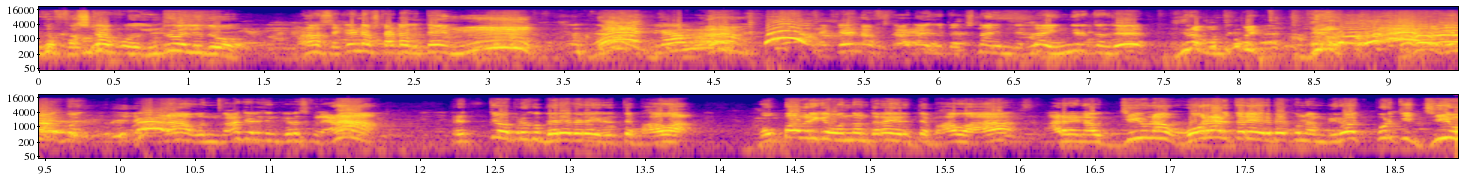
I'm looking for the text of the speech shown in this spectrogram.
ಇದು ಫಸ್ಟ್ ಆಫ್ ಇಂಟರ್ವಲ್ ಇದು. ಅಣ್ಣ ಸೆಕೆಂಡ್ ಹಾಫ್ ಸ್ಟಾರ್ಟ್ ಆಗುತ್ತೆ. ಸೆಕೆಂಡ್ ಹಾಫ್ ಸ್ಟಾರ್ಟ್ ಆಗಿದ ತಕ್ಷಣ ನಿಮ್ದೆಲ್ಲ ಹೆಂಗಿರುತ್ತಂದ್ರೆ ಒಂದ್ ಮಾತು ಹೇಳ್ತೀನಿ, ಕೇಳಿಸ್ಕೊಳ್ಳಿ. ಅಣ್ಣ! ಪ್ರತಿಯೊಬ್ಬರಿಗೂ ಬೇರೆ ಬೇರೆ ಇರುತ್ತೆ ಭಾವ. ಒಬ್ಬೊಬ್ಬರಿಗೆ ಒಂದೊಂದ್ ತರ ಇರುತ್ತೆ ಭಾವ. ಆದ್ರೆ ನಾವು ಜೀವನ ಹೋರಾಡ್ತಾನೆ ಇರಬೇಕು. ನಮ್ ಇರೋದ್ ಪೂರ್ತಿ ಜೀವ.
